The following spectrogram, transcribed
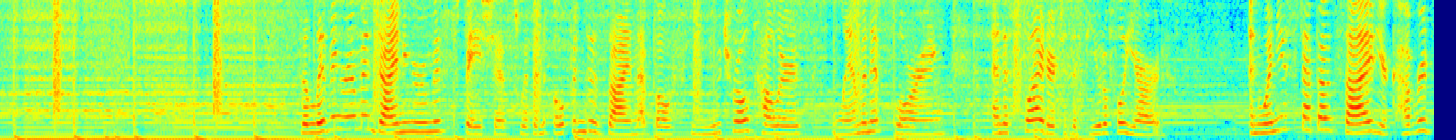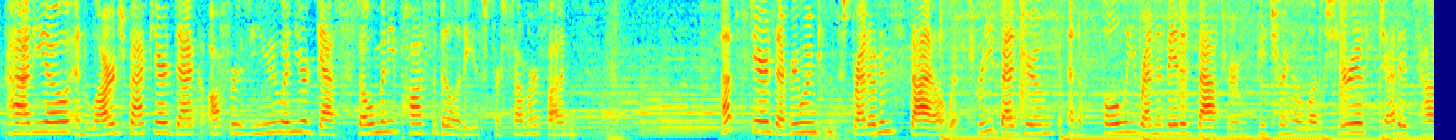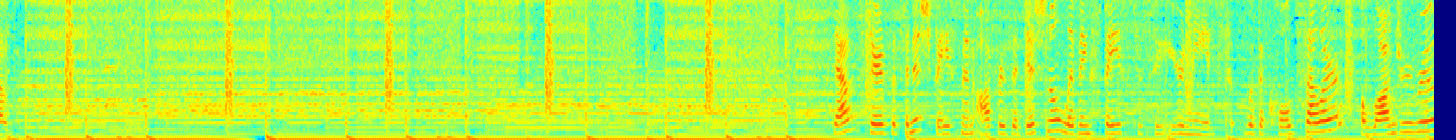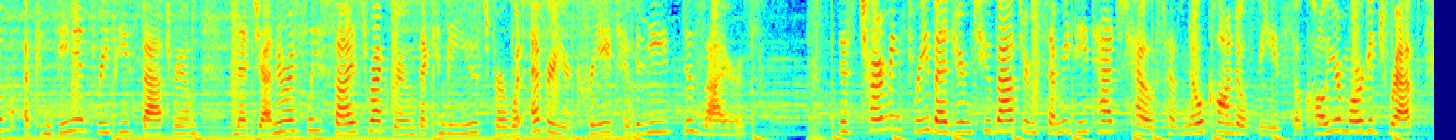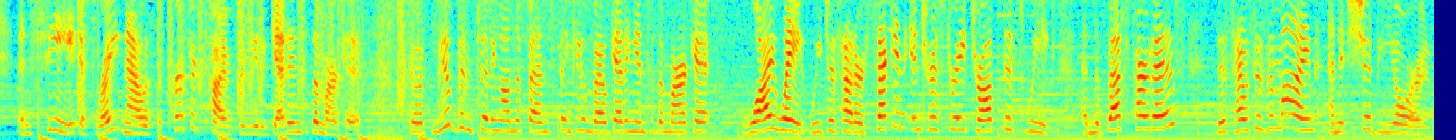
The living room and dining room is spacious with an open design that boasts neutral colors, laminate flooring, and a slider to the beautiful yard. And when you step outside, your covered patio and large backyard deck offers you and your guests so many possibilities for summer fun. Upstairs, everyone can spread out in style with three bedrooms and a fully renovated bathroom featuring a luxurious jetted tub. Downstairs, the finished basement offers additional living space to suit your needs, with a cold cellar, a laundry room, a convenient three-piece bathroom, and a generously sized rec room that can be used for whatever your creativity desires. This charming three bedroom, two bathroom semi-detached house has no condo fees, so call your mortgage rep and see if right now is the perfect time for you to get into the market. So if you've been sitting on the fence thinking about getting into the market, why wait? We just had our second interest rate drop this week. And the best part is, this house isn't mine and it should be yours.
